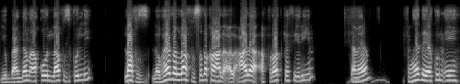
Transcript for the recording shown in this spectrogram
يبقى عندما أقول لفظ كلي لفظ لو هذا اللفظ صدق على على أفراد كثيرين تمام؟ فهذا يكون إيه؟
